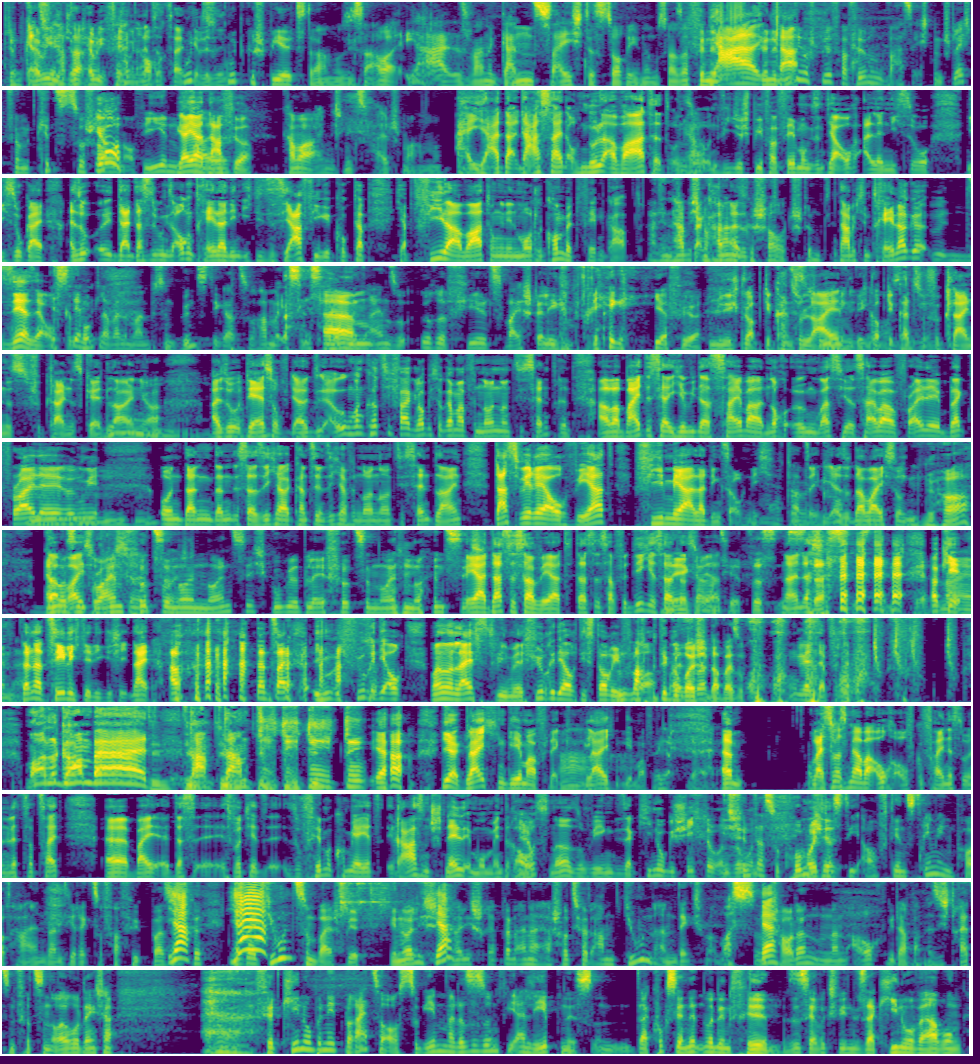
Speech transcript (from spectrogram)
Jim Carrey hat, Jim Carrey-Filme der in hat auch Zeit gut, gesehen. gut gespielt da, muss ich sagen. Aber ja, es war eine ganz seichte Story, ne, muss man sagen. Für eine, Ja, für eine. Videospielverfilmung war es echt nicht schlecht. Für mit Kids zu schauen, Ja. auf jeden Ja, Fall. ja, dafür. Kann man eigentlich nichts falsch machen. Ne? Ah, Ja, da, da hast du halt auch null erwartet und Ja. so. Und Videospielverfilmungen sind ja auch alle nicht so, nicht so geil. Also, äh, da, das ist übrigens auch ein Trailer, den ich dieses Jahr viel geguckt habe. Ich habe viele Erwartungen in den Mortal Kombat-Film gehabt. Ah, den habe ich Da noch kam gar nicht also- geschaut, stimmt. Da habe ich den Trailer ge sehr, sehr oft Ist der geguckt. mittlerweile mal ein bisschen günstiger zu haben? Weil es ist halt Ähm, mit ein so irre viel zweistellige Beträge hierfür. Nee, ich glaube, den kannst du leihen. Ich glaube, den kannst du für kleines, für kleines Geld leihen, Hm. ja. Also der ist auf, der, irgendwann kürzlich war, glaube ich, sogar mal für 99 Cent drin. Aber bald ist ja hier wieder Cyber noch irgendwas, hier Cyber Friday, Black Friday Hm, irgendwie. Und dann, dann ist er sicher, kannst du den sicher für 99 Cent leihen. Das wäre ja auch wert, viel mehr allerdings auch nicht, Mortal tatsächlich. Also da war ich so ein, Ja. Da Amazon Prime bisschen 14,99, Google Play 14,99. ja, das ist er wert. Das ist er. Für dich ist er nee, das wert. garantiert. Das ist, Nein, das- das, ist wert. Okay, nein, nein. dann erzähle ich dir die Geschichte. Nein, aber dann zeig, ich, ich führe dir auch, mal so ein Livestream, ich führe dir auch die Story Und vor. mach bitte Geräusche du? dabei, so. Mortal Kombat! Dum, dum, dum. Ja, hier, gleich ein GEMA-Fleck. Ah. Gleich ein GEMA-Fleck. Ja, ja, ja. Ähm, Weißt du, was mir aber auch aufgefallen ist so in letzter Zeit? Äh, bei äh, das, äh, es wird jetzt, äh, so Filme kommen ja jetzt rasend schnell im Moment raus, ne? So wegen dieser Kinogeschichte und Ich so. finde und das so komisch, dass die auf den Streaming-Portalen dann direkt so verfügbar sind. Ja, Für, wie ja, bei Dune zum Beispiel. Wie neulich, Ja. neulich schreibt dann einer, er schaut sich heute Abend Dune an. Denke ich mal, was? Und Ja. schau dann und dann auch wieder, was weiß ich, 13, 14 Euro. Denke ich ja, für das Kino bin ich bereit so auszugeben, weil das ist irgendwie Erlebnis. Und da guckst du ja nicht nur den Film. Es ist ja wirklich wie in dieser Kinowerbung.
